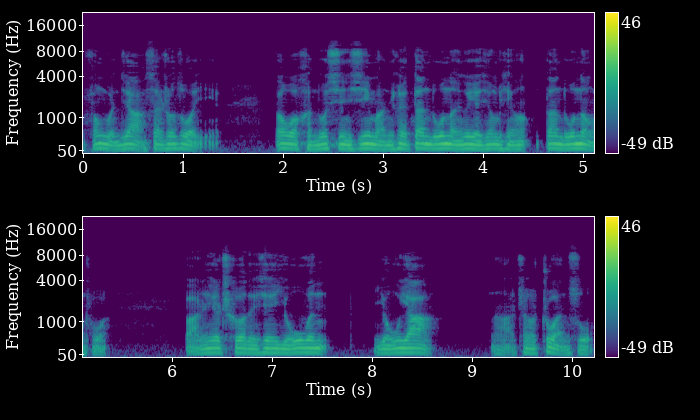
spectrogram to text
防滚架、赛车座椅，包括很多信息嘛，你可以单独弄一个液晶屏，单独弄出来，把这些车的一些油温、油压，啊，这个转速，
